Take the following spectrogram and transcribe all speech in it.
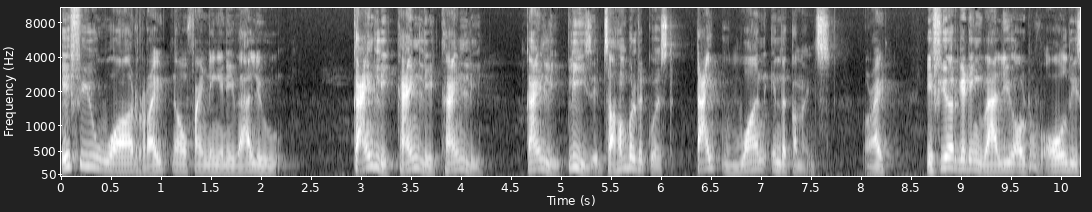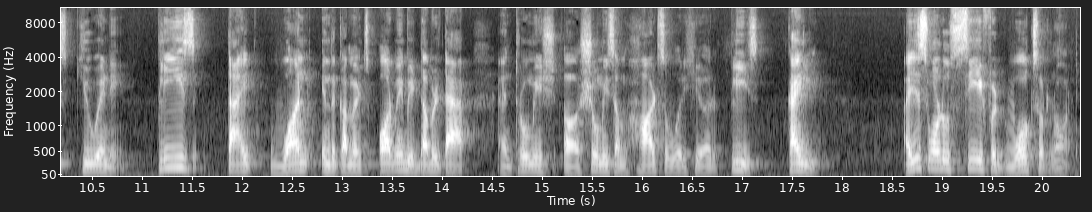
if you are right now finding any value kindly kindly kindly kindly please it's a humble request type one in the comments all right? If you are getting value out of all this q&a please type one in the comments or maybe double tap and throw me uh, show me some hearts over here please kindly. I just want to see if it works or not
